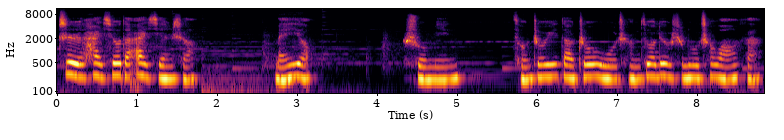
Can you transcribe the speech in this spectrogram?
致害羞的艾先生，没有署名。从周一到周五乘坐六十路车往返，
